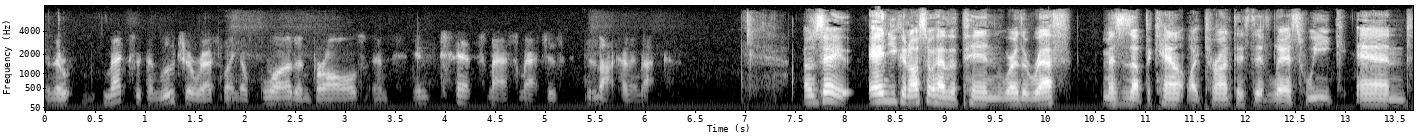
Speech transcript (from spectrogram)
And the Mexican lucha wrestling of blood and brawls and intense mass matches is not coming back. I would say, and you can also have a pin where the ref messes up the count like Tirantes did last week, and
